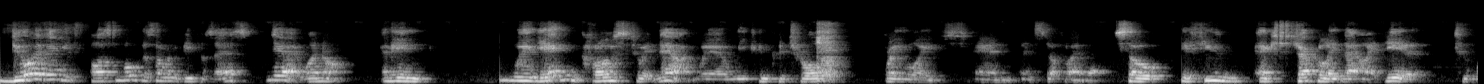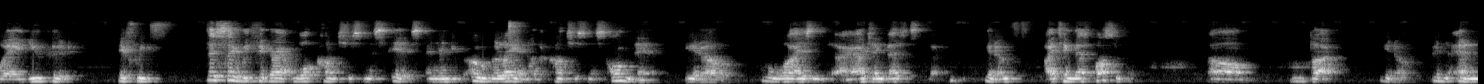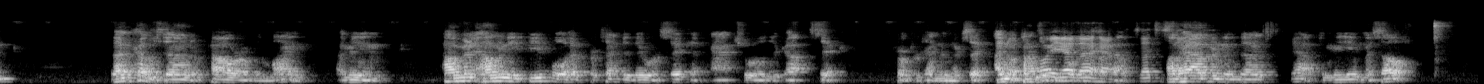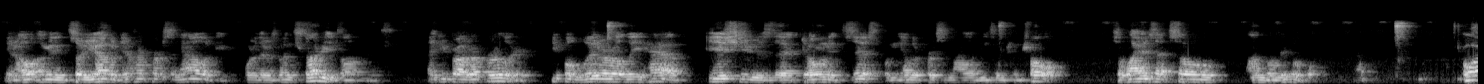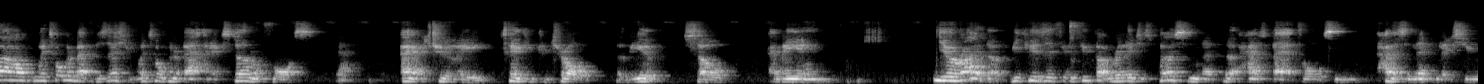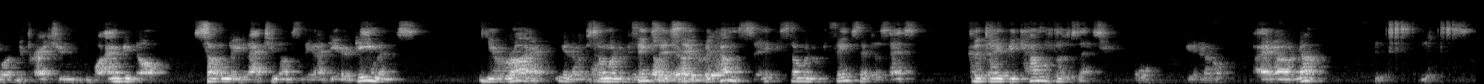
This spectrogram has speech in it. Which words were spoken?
do. I think it's possible for someone to be possessed. Yeah, why not? I mean, we're getting close to it now, where we can control brainwaves and and stuff like that. So if you extrapolate that idea to where you could, if we let's say we figure out what consciousness is, and then you overlay another consciousness on there, you know, why isn't? I, I think that's, you know, I think that's possible. Um, but you know, and, and That comes down to power of the mind. I mean, how many how many people have pretended they were sick and actually got sick from pretending they're sick? I know tons Oh of people. yeah, that have happens. That's a That happened, and that's yeah, to me and myself. You know, I mean, so you have a different personality. Where there's been studies on this, like you brought up earlier. People literally have issues that don't exist when the other personality's in control. So why is that so unbelievable? Well, we're talking about possession. We're talking about an external force Yeah. actually taking control of you. So, I mean, you're right, though, because if, if you've got a religious person that, that has bad thoughts and has a mental issue or depression, what have you not, suddenly latching onto the idea of demons, you're right. You know, someone who thinks they're sick becomes sick. Someone who thinks they're possessed, could they become possessed? You know, I don't know. It's, it's,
